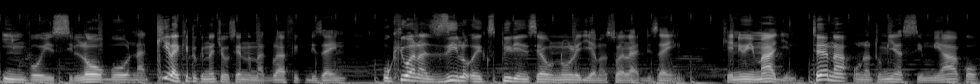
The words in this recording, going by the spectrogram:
invoice, logo na kila kitu kinachohusiana na graphic design ukiwa na zero experience au knowledge ya masuala ya design. Can you imagine? Tena unatumia simu yako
